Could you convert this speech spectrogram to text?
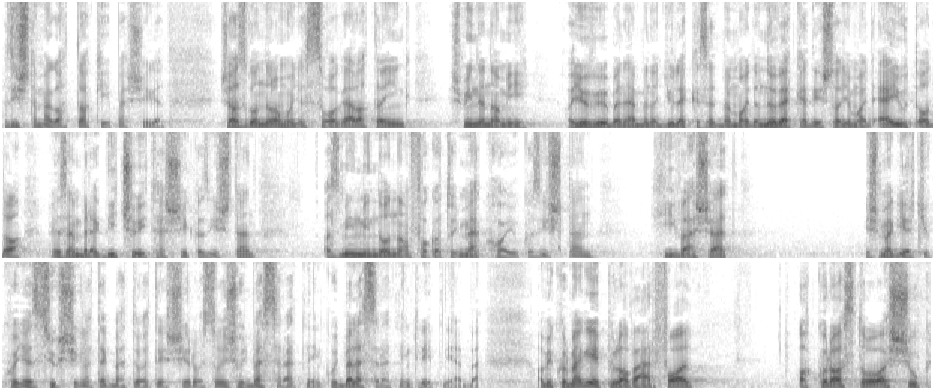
az Isten megadta a képességet. És azt gondolom, hogy a szolgálataink, és minden, ami a jövőben ebben a gyülekezetben majd a növekedést adja, majd eljut oda, hogy az emberek dicsőíthessék az Istent, az mind-mind onnan fakad, hogy meghalljuk az Isten hívását, és megértjük, hogy ez szükségletek betöltéséről szól, és hogy beszeretnénk, hogy bele szeretnénk lépni ebbe. Amikor megépül a várfal, akkor azt olvassuk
